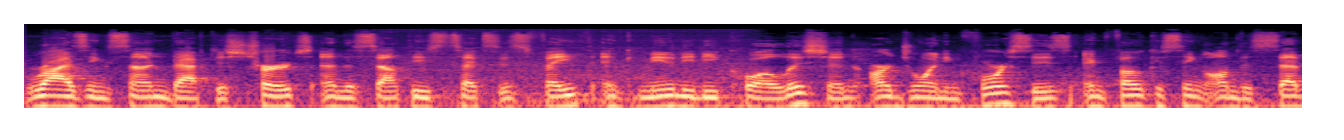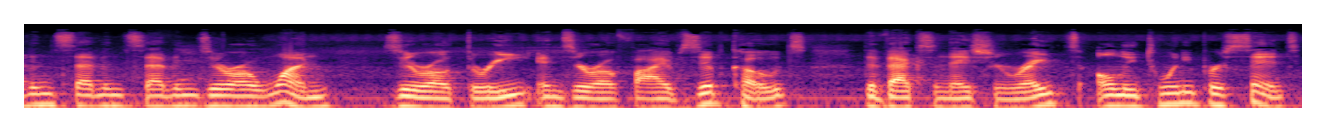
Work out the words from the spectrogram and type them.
Rising Sun Baptist Church and the Southeast Texas Faith and Community Coalition are joining forces and focusing on the 77701 03 and 05 zip codes. The vaccination rates only 20%.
